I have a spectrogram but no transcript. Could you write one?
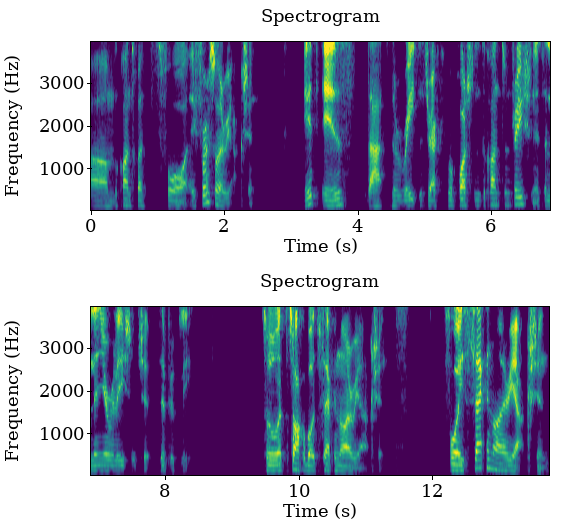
um, the consequences for a first order reaction. It is that the rate is directly proportional to concentration. It's a linear relationship typically. So let's talk about second order reactions. For a second order reaction,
